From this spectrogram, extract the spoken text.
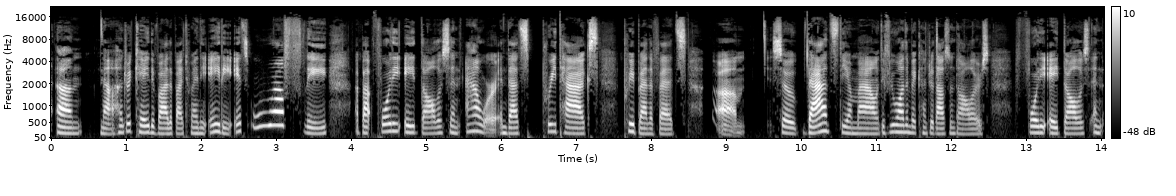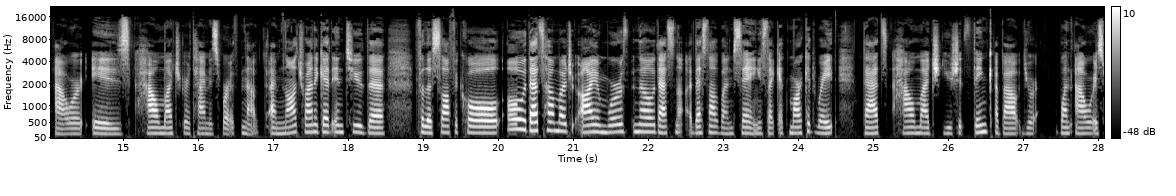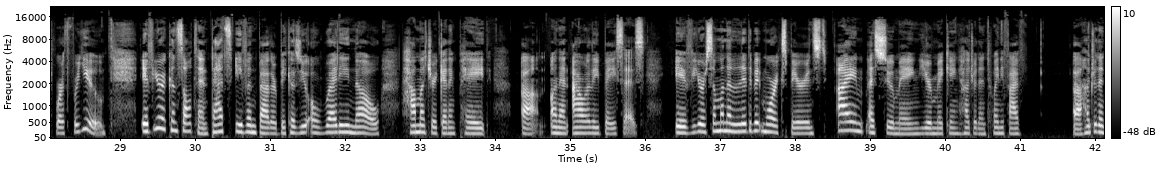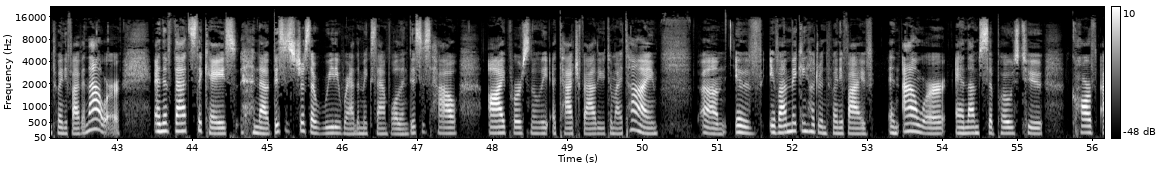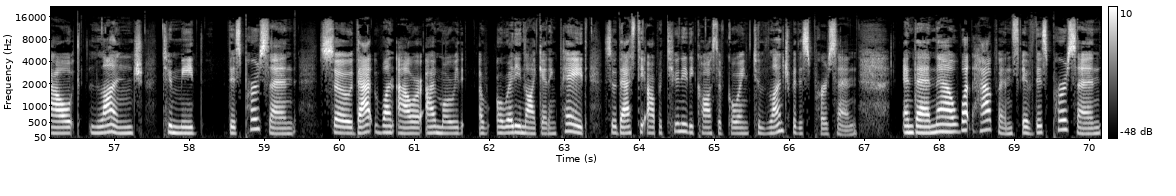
um, Now, 100K divided by 2080, it's roughly about $48 an hour, and that's pre tax, pre benefits. Um, so that's the amount. If you want to make $100,000, $48 an hour is how much your time is worth. Now, I'm not trying to get into the philosophical, oh, that's how much I am worth. No, that's not that's not what I'm saying. It's like at market rate, that's how much you should think about your one hour is worth for you. If you're a consultant, that's even better because you already know how much you're getting paid um, on an hourly basis if you're someone a little bit more experienced, I'm assuming you're making 125 125 an hour. And if that's the case, now this is just a really random example, and this is how I personally attach value to my time. Um, if if I'm making 125 an hour and I'm supposed to carve out lunch to meet this person. So that one hour, I'm already uh, already not getting paid. So that's the opportunity cost of going to lunch with this person. And then now, what happens if this person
